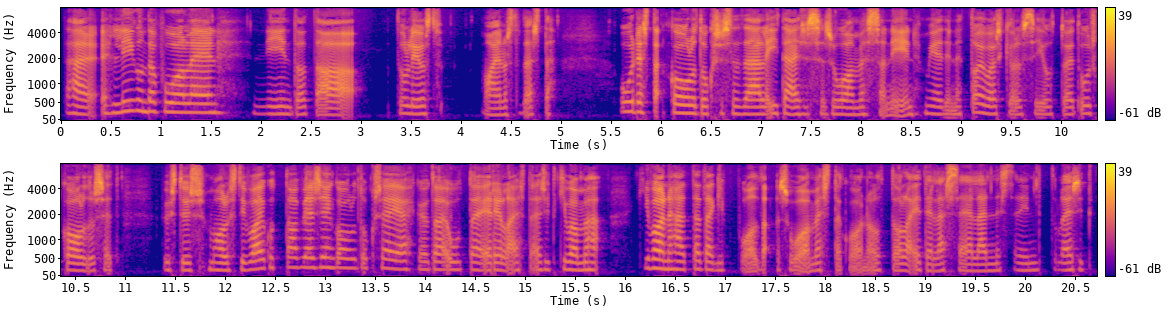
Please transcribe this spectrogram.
tähän liikuntapuoleen, niin tota, tuli just mainosta tästä uudesta koulutuksesta täällä itäisessä Suomessa, niin mietin, että toi voisikin olla se juttu, että uusi koulutus, että pystyisi mahdollisesti vaikuttaa vielä siihen koulutukseen ja ehkä jotain uutta ja erilaista. Ja sitten kiva, mä, kiva nähdä tätäkin puolta Suomesta, kun on ollut tuolla etelässä ja lännessä, niin nyt tulee sitten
